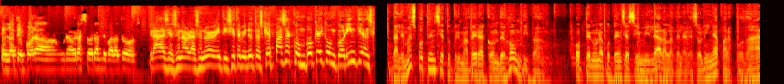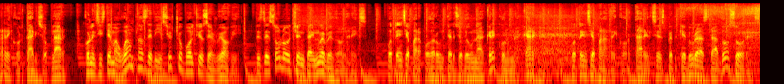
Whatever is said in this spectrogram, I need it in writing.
en la temporada. Un abrazo grande para todos. Gracias, un abrazo. 9.27 minutos. ¿Qué pasa con Boca y con Corinthians? Dale más potencia a tu primavera con The Home Depot. Obtén una potencia similar a la de la gasolina para podar, recortar y soplar con el sistema OnePlus de 18 voltios de Ryobi desde solo 89 dólares. Potencia para podar un tercio de un acre con una carga. Potencia para recortar el césped que dura hasta dos horas.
